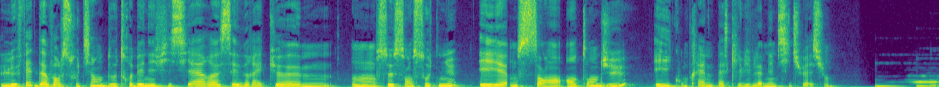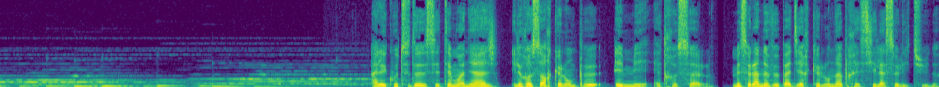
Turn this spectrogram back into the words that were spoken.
Le fait d'avoir le soutien d'autres bénéficiaires, euh, c'est vrai que euh, on se sent soutenu et on se sent entendu et ils comprennent parce qu'ils vivent la même situation. À l'écoute de ces témoignages, il ressort que l'on peut aimer être seul. Mais cela ne veut pas dire que l'on apprécie la solitude.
